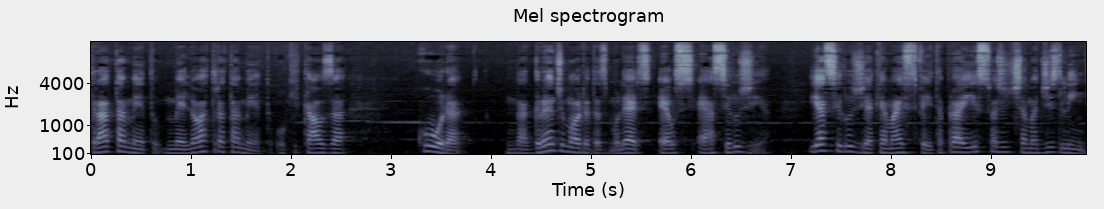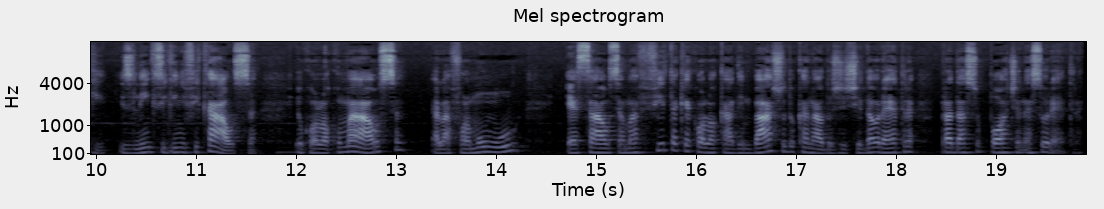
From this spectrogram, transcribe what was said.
tratamento, melhor tratamento, o que causa cura na grande maioria das mulheres é, o, é a cirurgia. E a cirurgia que é mais feita para isso, a gente chama de sling. Sling significa alça. Eu coloco uma alça, ela forma um U. Essa alça é uma fita que é colocada embaixo do canal do xixi da uretra para dar suporte nessa uretra.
